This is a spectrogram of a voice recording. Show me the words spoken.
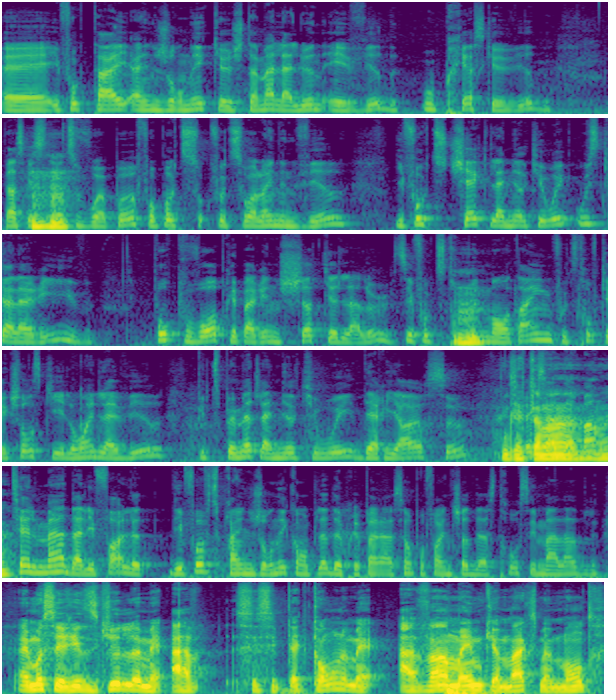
Euh, il faut que tu ailles à une journée que justement la Lune est vide ou presque vide. Parce que sinon, mhm. tu vois pas. Faut pas que tu, faut que tu sois loin d'une ville. Il faut que tu checkes la Milky Way où est-ce qu'elle arrive pour pouvoir préparer une shot qui a de l'allure. Il faut que tu trouves mhm. une montagne, il faut que tu trouves quelque chose qui est loin de la ville, puis que tu peux mettre la Milky Way derrière ça. Exactement. Ça demande tellement d'aller faire le... Des fois, tu prends une journée complète de préparation pour faire une shot d'astro, c'est malade. moi, c'est ridicule, mais c'est peut-être con, mais avant même que Max me montre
